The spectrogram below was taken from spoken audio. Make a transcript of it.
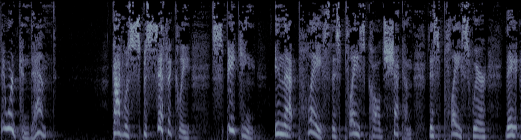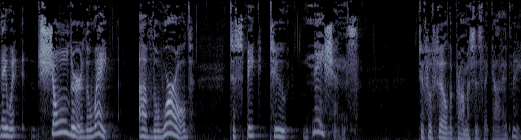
They weren't condemned. God was specifically speaking in that place, this place called Shechem, this place where they, they would shoulder the weight of the world to speak to nations to fulfill the promises that God had made.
